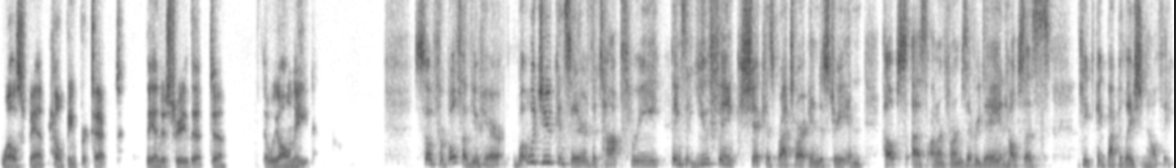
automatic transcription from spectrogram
well spent helping protect the industry that uh, that we all need." So, for both of you here, what would you consider the top three things that you think SHIC has brought to our industry and helps us on our farms every day and helps us keep pig population healthy?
